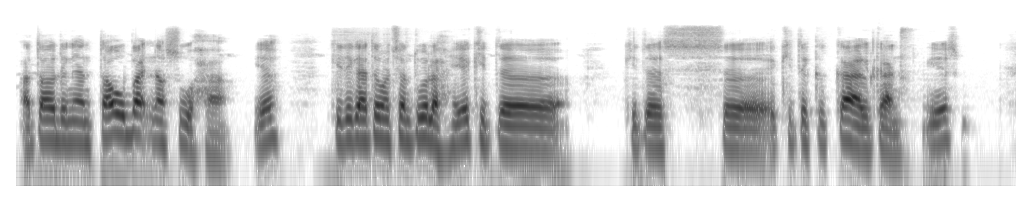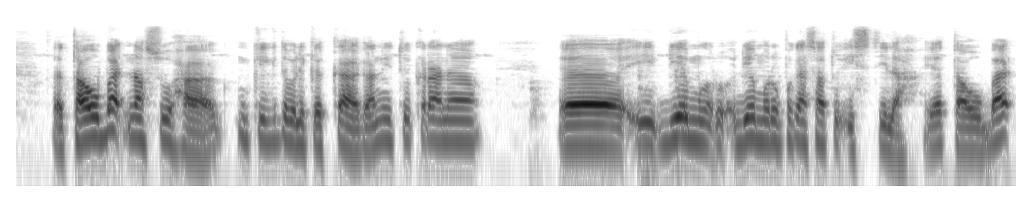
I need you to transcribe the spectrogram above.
atau dengan taubat nasuha, ya. Kita kata macam itulah, ya, kita kita kita kekalkan, ya. Taubat nasuha, mungkin kita boleh kekalkan itu kerana uh, dia dia merupakan satu istilah, ya, taubat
